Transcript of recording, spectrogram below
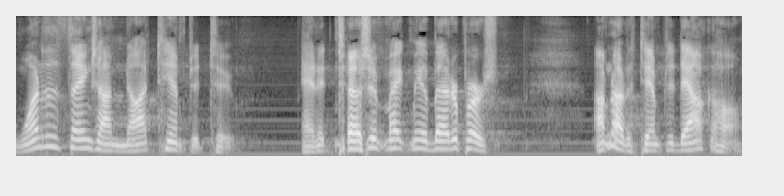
One of the things I'm not tempted to and it doesn't make me a better person. I'm not tempted to alcohol.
